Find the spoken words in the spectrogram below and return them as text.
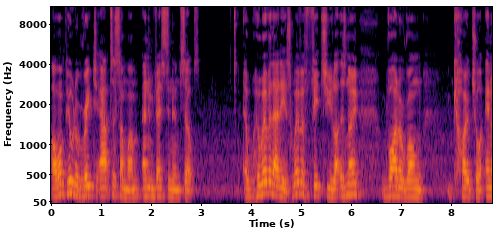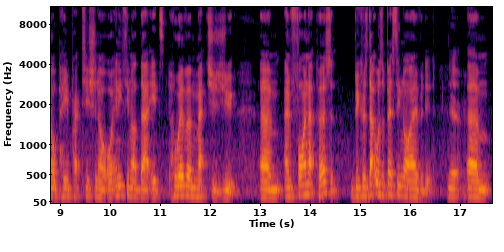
I want people to reach out to someone and invest in themselves, Uh, whoever that is, whoever fits you. Like, there's no right or wrong coach or NLP practitioner or anything like that. It's whoever matches you, um, and find that person because that was the best thing that I ever did. Yeah. Um,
